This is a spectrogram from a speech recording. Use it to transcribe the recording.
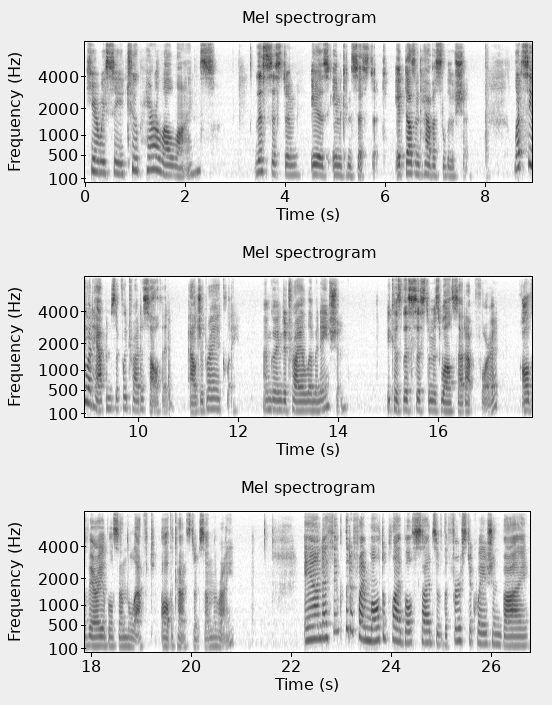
Here we see two parallel lines. This system is inconsistent. It doesn't have a solution. Let's see what happens if we try to solve it algebraically. I'm going to try elimination because this system is well set up for it all the variables on the left, all the constants on the right. And I think that if I multiply both sides of the first equation by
